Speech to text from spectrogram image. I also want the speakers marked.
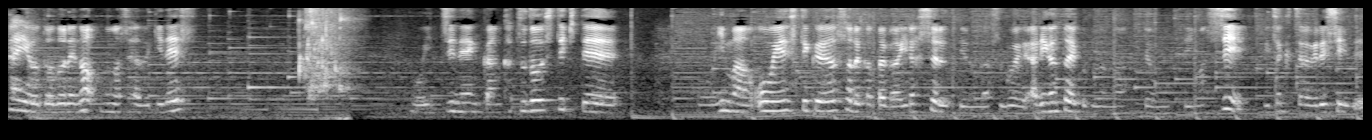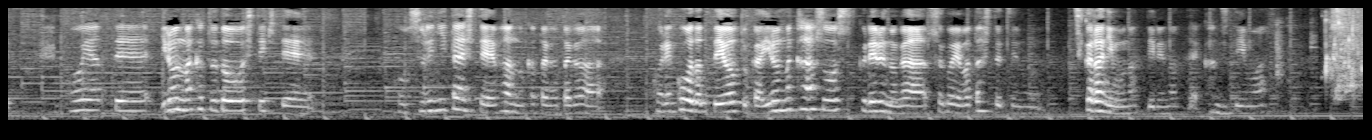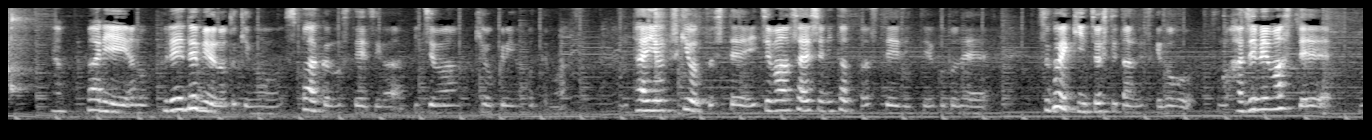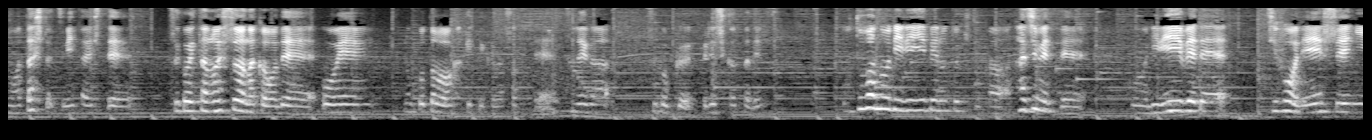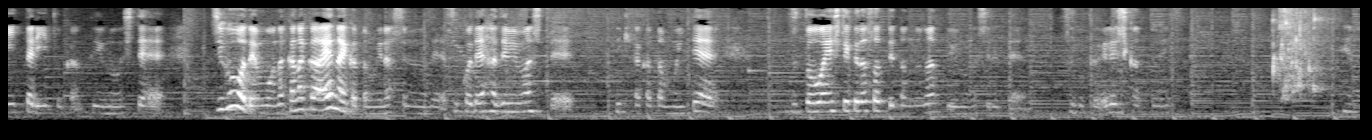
Speaker 1: 太陽と踊れの野瀬葉月です。もう1年間活動してきて今応援してくださる方がいらっしゃるっていうのがすごいありがたいことだなって思っていますしめちゃくちゃ嬉しいです。こうやっていろんな活動をしてきてこうそれに対してファンの方々がこれこうだったよとかいろんな感想をしてくれるのがすごい私たちの力にもなっているなって感じています。やっぱりあのプレイデビューの時のスパークのステージが一番記憶に残ってます。太陽月夜として一番最初に立ったステージっていうことですごい緊張してたんですけどその初めましての私たちに対してすごい楽しそうな顔で応援の言葉をかけてくださってそれがすごく嬉しかったです。音羽のリリーベの時とか初めてこうリリーベで地方に遠征に行ったりとかっていうのをして地方でもなかなか会えない方もいらっしゃるのでそこで初めましてできた方もいてずっと応援してくださってたんだなっていうのが知れてすごく嬉しかったです。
